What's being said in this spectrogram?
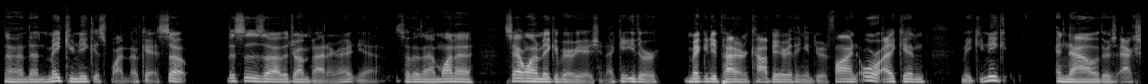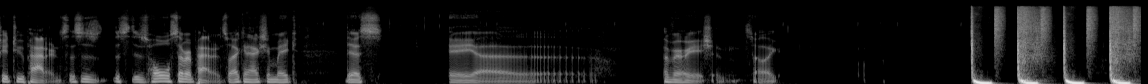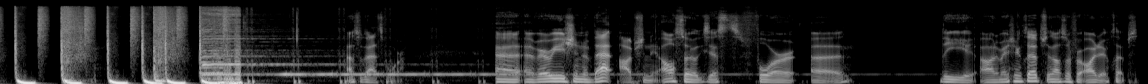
uh, then make unique is fun. Okay, so this is uh, the drum pattern, right? Yeah. So then I want to say I want to make a variation. I can either make a new pattern, and copy everything, and do it fine, or I can make unique. And now there's actually two patterns. This is this this whole separate pattern. So I can actually make this a uh, a variation. So like That's what that's for. Uh, a variation of that option also exists for uh, the automation clips and also for audio clips.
